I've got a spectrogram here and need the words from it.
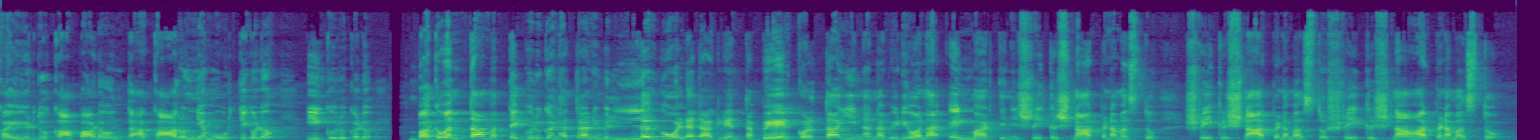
ಕೈ ಹಿಡಿದು ಕಾಪಾಡುವಂತಹ ಕಾರುಣ್ಯ ಮೂರ್ತಿಗಳು ಈ ಗುರುಗಳು. ಭಗವಂತ ಮತ್ತು ಗುರುಗಳ ಹತ್ರ ನಿಮ್ಮೆಲ್ಲರಿಗೂ ಒಳ್ಳೆಯದಾಗಲಿ ಅಂತ ಬೇಡ್ಕೊಳ್ತಾ ಈ ನನ್ನ ವಿಡಿಯೋನ ಎಂಡ್ ಮಾಡ್ತೀನಿ. ಶ್ರೀ ಕೃಷ್ಣಾರ್ಪಣ ಮಸ್ತು ಶ್ರೀ ಕೃಷ್ಣಾರ್ಪಣ ಮಸ್ತು ಶ್ರೀ ಕೃಷ್ಣಾರ್ಪಣ ಮಸ್ತು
